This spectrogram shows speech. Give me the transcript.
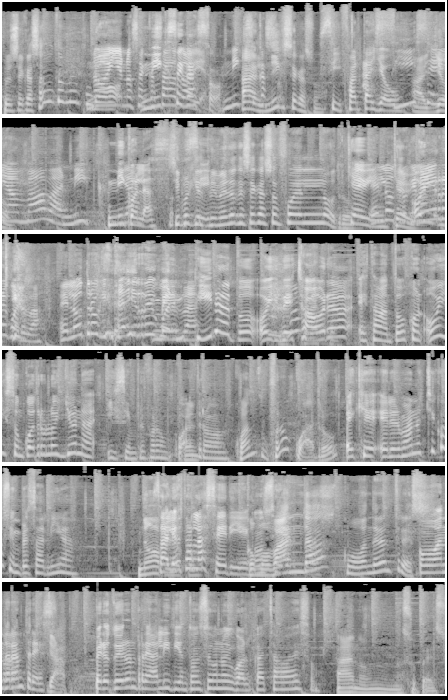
Pero se casaron también. No, No, ella no se ha Nick casado se todavía. casó. Nick Ah, se el casó. Nick se casó. Sí, falta Joe. Sí, Ah, se Joe. llamaba Nick. Nicolás. Sí, porque el primero que se casó fue el otro. Kevin. El otro Kevin. que nadie Oye, recuerda. El otro que nadie recuerda. Mentira, todo. Oye, de hecho, ahora estaban todos con. Hoy son cuatro los Jonas. Y siempre fueron cuatro. ¿Cuánto? ¿Fueron cuatro? Es que el hermano chico siempre salía. No, Salió pero hasta en como- la serie, Como conciertos. banda, como banda eran tres. Como banda eran tres. Ya. Pero tuvieron reality, entonces uno igual cachaba eso. Ah, no, no, no supe eso.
